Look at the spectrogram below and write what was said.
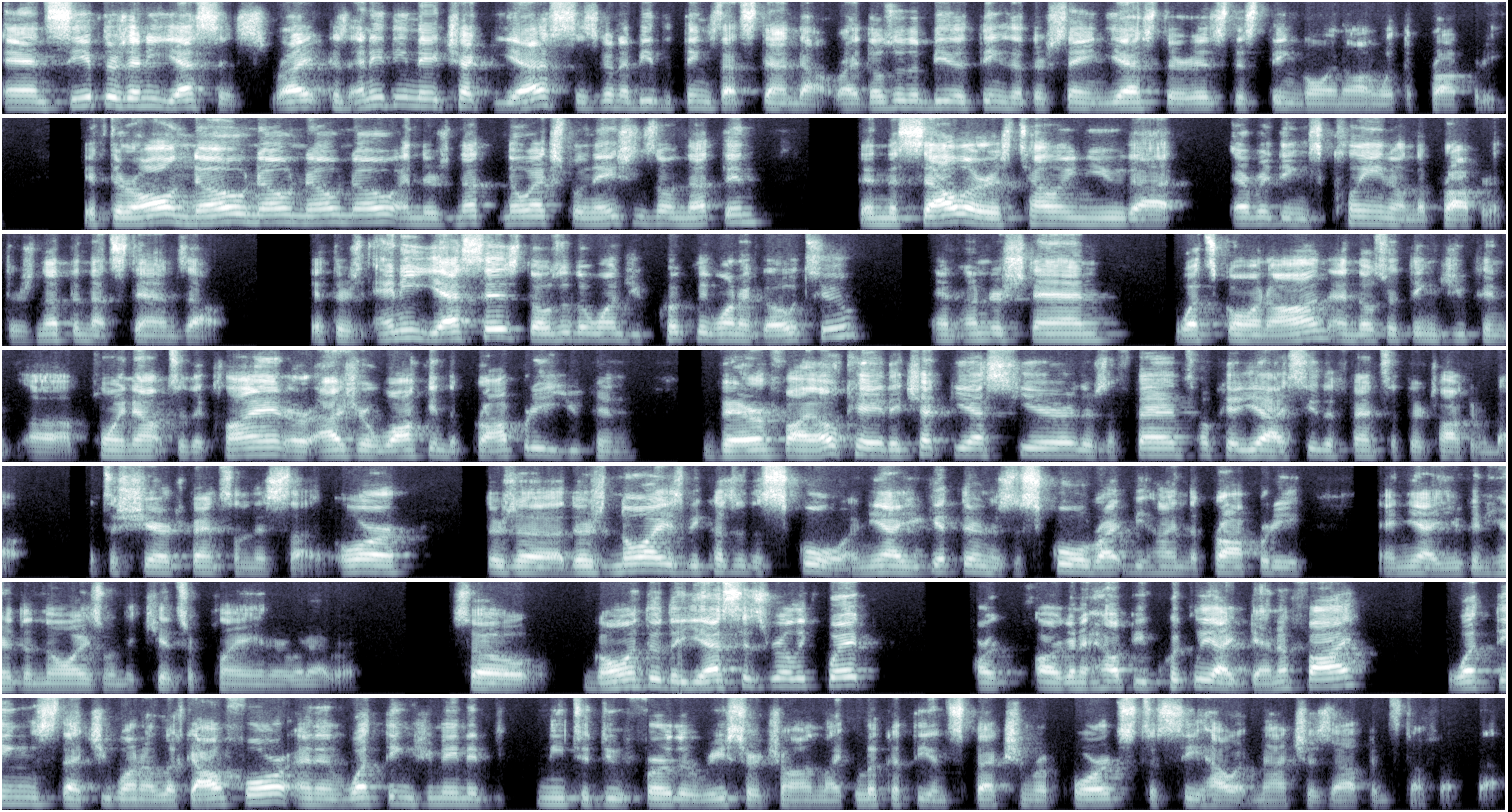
and see if there's any yeses, right? Because anything they check yes is gonna be the things that stand out, right? Those are the be the things that they're saying, yes, there is this thing going on with the property. If they're all no, no, no, no, and there's not no explanations, no nothing, then the seller is telling you that everything's clean on the property. There's nothing that stands out. If there's any yeses, those are the ones you quickly want to go to and understand what's going on. And those are things you can uh, point out to the client, or as you're walking the property, you can verify, okay, they checked yes here, there's a fence. Okay, yeah, I see the fence that they're talking about. It's a shared fence on this side. Or there's a there's noise because of the school. And yeah, you get there and there's a school right behind the property. And yeah, you can hear the noise when the kids are playing or whatever. So going through the yeses really quick are, are going to help you quickly identify what things that you want to look out for and then what things you may need to do further research on, like look at the inspection reports to see how it matches up and stuff like that.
